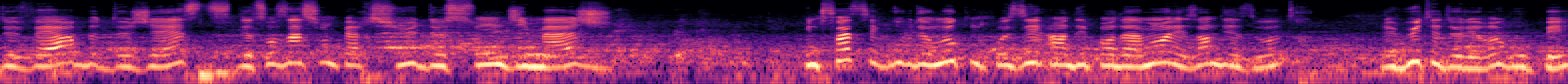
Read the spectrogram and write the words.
de verbes, de gestes, de sensations perçues, de sons, d'images. Une fois ces groupes de mots composés indépendamment les uns des autres, le but est de les regrouper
